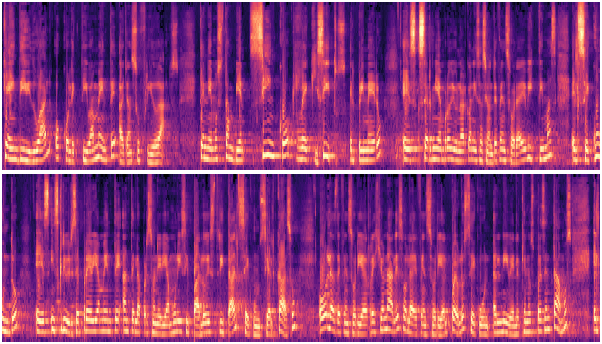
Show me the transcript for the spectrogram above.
que individual o colectivamente hayan sufrido daños tenemos también cinco requisitos. El primero es ser miembro de una organización defensora de víctimas. El segundo es inscribirse previamente ante la personería municipal o distrital, según sea el caso, o las defensorías regionales o la defensoría del pueblo, según el nivel que nos presentamos. El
